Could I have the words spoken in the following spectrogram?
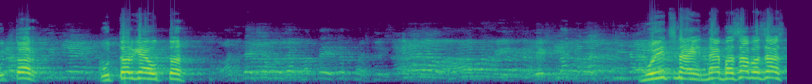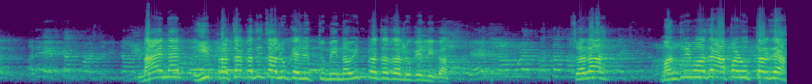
उत्तर. उत्तर घ्या उत्तर. मुळीच नाही. नाही बसा बसा. नाही नाही ही प्रथा कधी चालू केली तुम्ही? नवीन प्रथा चालू केली का? चला मंत्री महोदय आपण उत्तर द्या.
